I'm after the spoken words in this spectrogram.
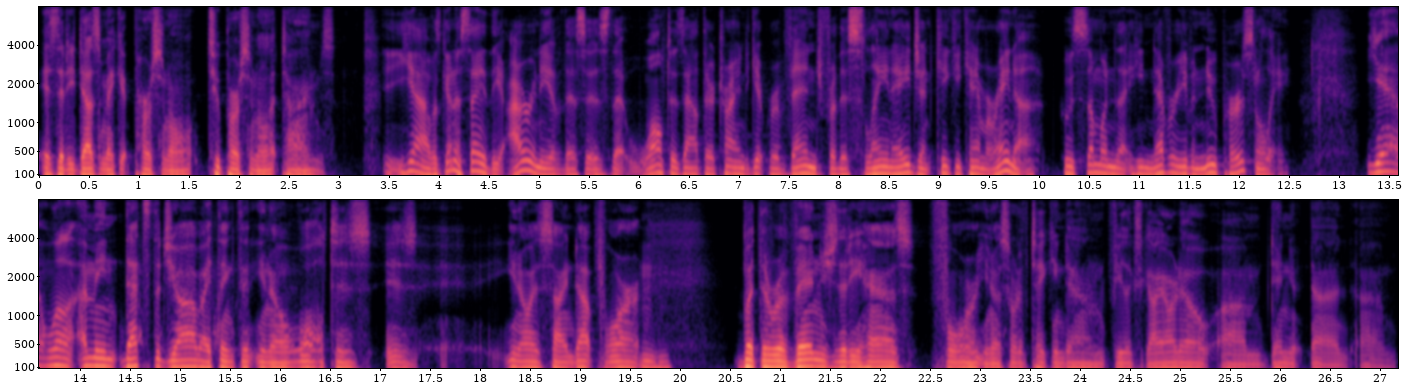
Is that he does make it personal, too personal at times. Yeah, I was going to say the irony of this is that Walt is out there trying to get revenge for this slain agent, Kiki Camarena, who's someone that he never even knew personally. Yeah, well, I mean, that's the job I think that you know Walt is is you know is signed up for, but the revenge that he has for you know sort of taking down Felix Gallardo, um, Daniel uh, um,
